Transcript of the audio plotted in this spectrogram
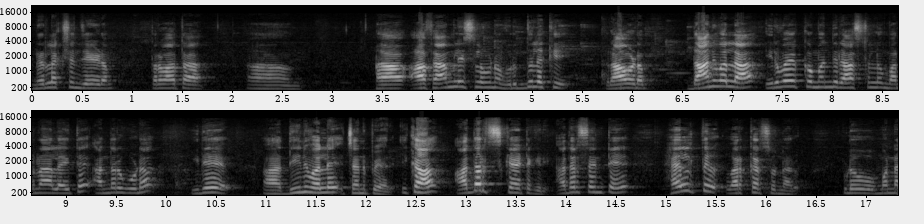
నిర్లక్ష్యం చేయడం తర్వాత ఆ, ఫ్యామిలీస్లో ఉన్న వృద్ధులకి రావడం దానివల్ల ఇరవై ఒక్క మంది రాష్ట్రంలో మరణాలు అయితే అందరూ కూడా ఇదే దీనివల్లే చనిపోయారు. ఇక అదర్స్ కేటగిరీ అదర్స్ అంటే హెల్త్ వర్కర్స్ ఉన్నారు. ఇప్పుడు మొన్న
